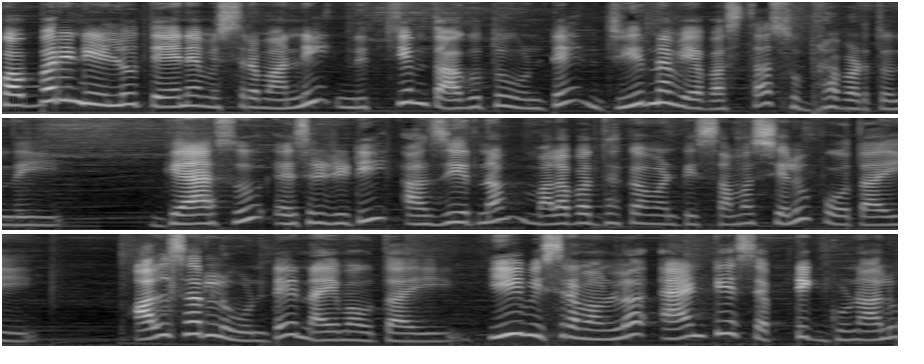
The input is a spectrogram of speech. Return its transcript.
కొబ్బరి నీళ్ళు తేనె మిశ్రమాన్ని నిత్యం తాగుతూ ఉంటే జీర్ణ వ్యవస్థ శుభ్రపడుతుంది. గ్యాసు ఎసిడిటీ అజీర్ణం మలబద్ధకం వంటి సమస్యలు పోతాయి. అల్సర్లు ఉంటే నయమవుతాయి. ఈ మిశ్రమంలో యాంటీసెప్టిక్ గుణాలు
